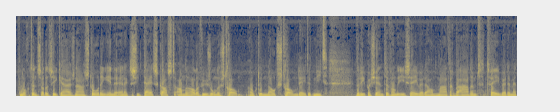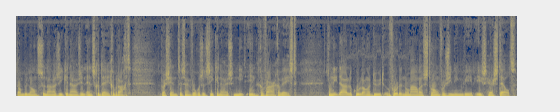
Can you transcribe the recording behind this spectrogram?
Vanochtend zat het ziekenhuis na een storing in de elektriciteitskast anderhalf uur zonder stroom. Ook de noodstroom deed het niet. Drie patiënten van de IC werden handmatig beademd. Twee werden met ambulance naar een ziekenhuis in Enschede gebracht. De patiënten zijn volgens het ziekenhuis niet in gevaar geweest. Het is nog niet duidelijk hoe lang het duurt voor de normale stroomvoorziening weer is hersteld.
